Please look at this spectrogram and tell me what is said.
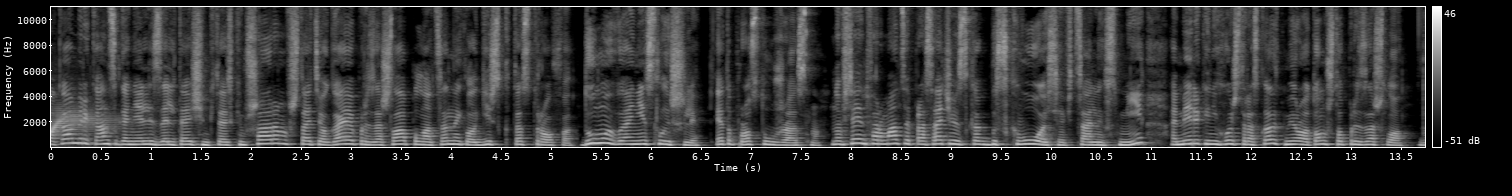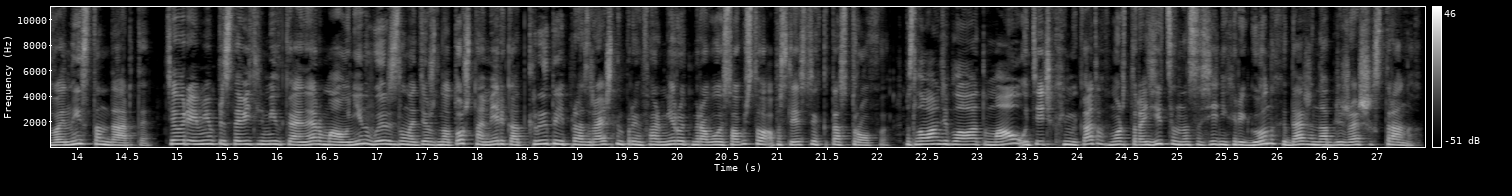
Пока американцы гонялись за летающим китайским шаром, в штате Огайо произошла полноценная экологическая катастрофа. Думаю, вы о ней слышали. Это просто ужасно. Но вся информация просачивается как бы сквозь официальных СМИ. Америка не хочет рассказывать миру о том, что произошло. Двойные стандарты. Тем временем представитель МИД КНР Маунин выразил надежду на то, что Америка открыто и прозрачно проинформирует мировое сообщество о последствиях катастрофы. По словам дипломата Мау, утечка химикатов может отразиться на соседних регионах и даже на ближайших странах.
